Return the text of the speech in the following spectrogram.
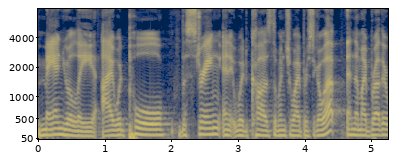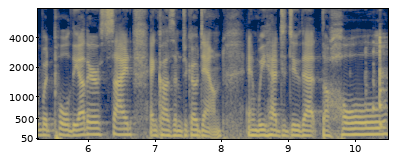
manually. I would pull the string, and it would cause the windshield wipers to go up, and then my brother would pull the other side and cause them to go down, and we had to do that the whole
